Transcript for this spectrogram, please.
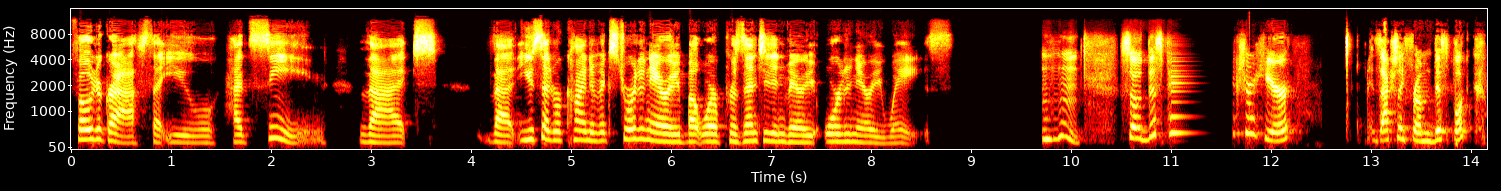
photographs that you had seen that that you said were kind of extraordinary, but were presented in very ordinary ways. Mm-hmm. So this picture here is actually from this book.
